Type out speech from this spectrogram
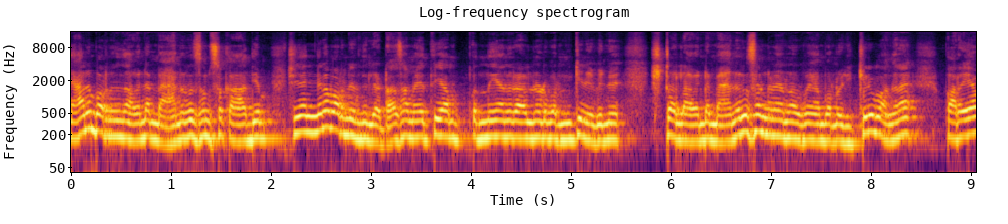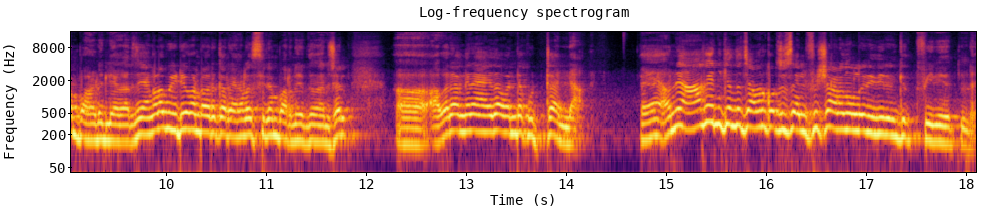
ഞാനും പറഞ്ഞിരുന്നു അവന്റെ മാനറിസംസ് ഒക്കെ ആദ്യം പക്ഷെ ഞാൻ ഇങ്ങനെ പറഞ്ഞിരുന്നില്ല കേട്ടോ. ആ സമയത്ത് ഞാൻ ഇന്ന് ഞാൻ ഒരാളിനോട് പറഞ്ഞു എനിക്ക് നെവിന് ഇഷ്ടമല്ല അവന്റെ മാനറിസ് എങ്ങനെയാണെന്ന് ഞാൻ പറഞ്ഞു ഒരിക്കലും അങ്ങനെ പറയാൻ പാടില്ല. കാരണം ഞങ്ങളെ വീഡിയോ കണ്ടവർക്കറിയാം ഞങ്ങൾ സ്ഥിരം പറഞ്ഞിരുന്നു എന്ന് വെച്ചാൽ അവരങ്ങനെ ആയത് അവന്റെ കുറ്റമല്ല. അവനെ ആകെ എനിക്കെന്താ വെച്ചാൽ അവൻ കുറച്ച് സെൽഫിഷ് ആണെന്നുള്ള രീതിയിൽ എനിക്ക് ഫീൽ ചെയ്തിട്ടുണ്ട്.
